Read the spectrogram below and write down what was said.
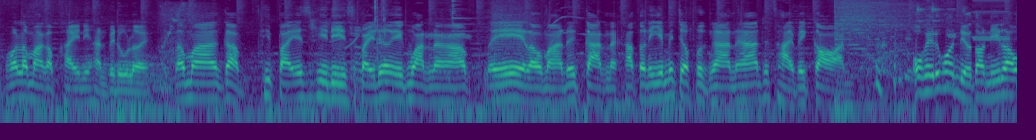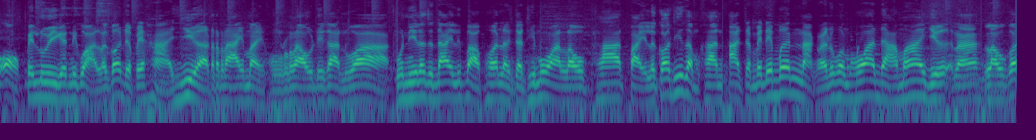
เพราะเรามากับใครนี่หันไปดูเลย เรามากับพี่ไป SPD Spider X1 นะครับนี่เรามาด้วยกันนะครับตอนนี้ยังไม่เจบฝึกงานนะฮะจะถ่ายไปก่อน โอเคทุกคนเดี๋ยวตอนนี้เราออกไปลุยกันดีกว่า แล้วก็เดี๋ยวไปหาเหยื่อรายใหม่ของเราด้วยกันว่า วันนี้เราจะได้หรือเปล่าเพราะหลังจากที่เมื่อวานเราพลาดไป แล้วก็ที่สำคัญอาจจะไม่ได้เบิ้ลหนักนะทุกคนเพราะว่าดราม่าเยอะนะ เราก็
